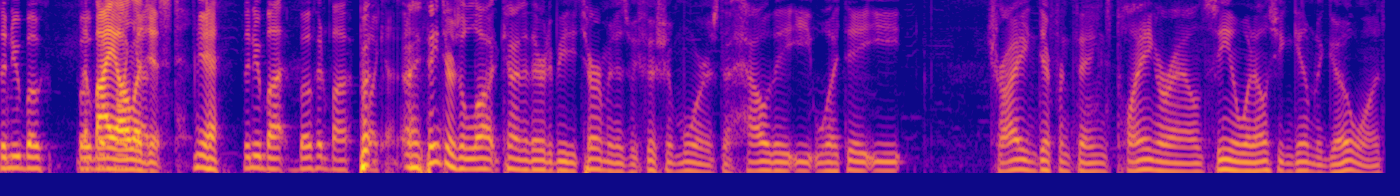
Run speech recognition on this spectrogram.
the new Bo. The Bowfin podcast. biologist. Yeah. The new Bo- Bowfin bo- But podcast. I think there's a lot kind of there to be determined as we fish it more as to how they eat, what they eat, trying different things, playing around, seeing what else you can get them to go on.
